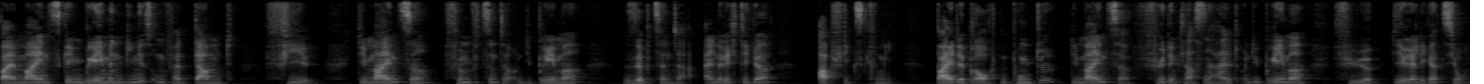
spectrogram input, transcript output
Bei Mainz gegen Bremen ging es um verdammt viel. Die Mainzer 15. und die Bremer 17. Ein richtiger Abstiegskrimi. Beide brauchten Punkte, die Mainzer für den Klassenerhalt und die Bremer für die Relegation.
